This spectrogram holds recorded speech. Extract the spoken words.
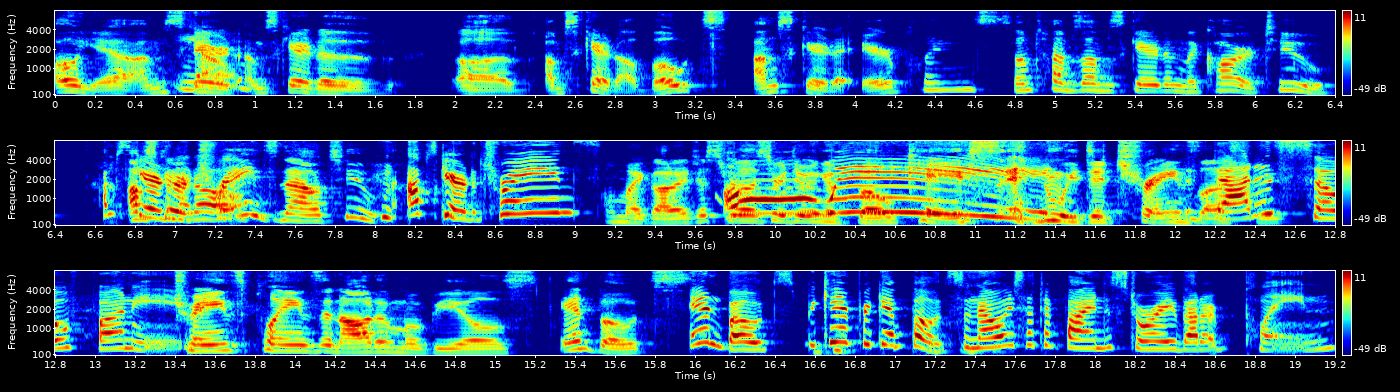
oh yeah, I'm scared. No. I'm scared of uh I'm scared of boats. I'm scared of airplanes. Sometimes I'm scared in the car too. I'm I'm scared, scared of, of it all. trains now too. I'm scared of trains. Oh my god, I just realized Oh, we're doing a boat case and we did trains last That week. is so funny. Trains, planes, and automobiles. And boats. and boats. We can't forget boats. So now we just have to find a story about a plane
